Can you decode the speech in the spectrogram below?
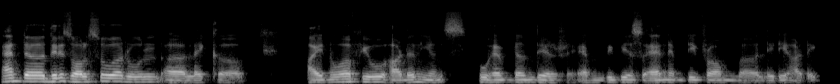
and uh, there is also a rule uh, like uh, I know a few Hardenians who have done their MBBS and MD from uh, Lady Hardinge,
